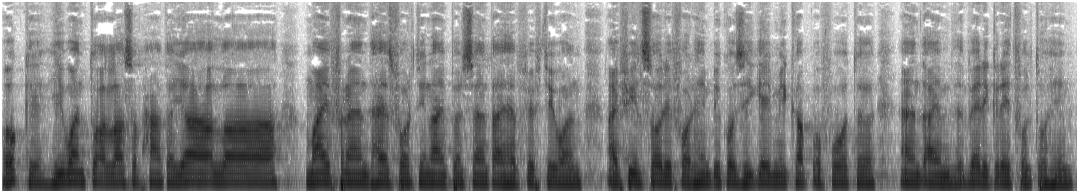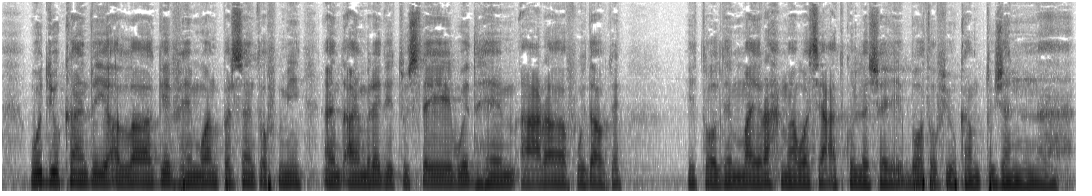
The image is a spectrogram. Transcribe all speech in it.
okay. He went to Allah subhanahu wa ta'ala, Ya Allah, my friend has 49%, I have 51. I feel sorry for him because he gave me a cup of water and I am very grateful to him. Would you kindly, Ya Allah, give him 1% of me and I'm ready to stay with him, Araf, without him. He told him, my rahmah wasi'at kulla shay. Both of you come to Jannah.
